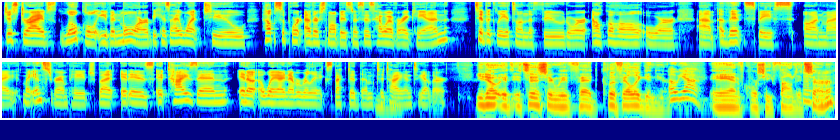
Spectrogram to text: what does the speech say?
just drives local even more because I want to help support other small businesses however I can. Typically, it's on the food or alcohol or um, event space on my my Instagram page, but it is it ties in in a, a way I never really expected them to tie in together. You know, it, it's interesting. We've had Cliff Illigan here. Oh yeah, And of course, he founded Cerner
